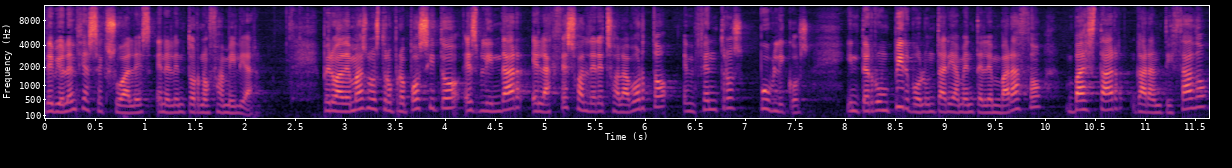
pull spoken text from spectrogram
de violencias sexuales en el entorno familiar. Pero además nuestro propósito es blindar el acceso al derecho al aborto en centros públicos. Interrumpir voluntariamente el embarazo va a estar garantizado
